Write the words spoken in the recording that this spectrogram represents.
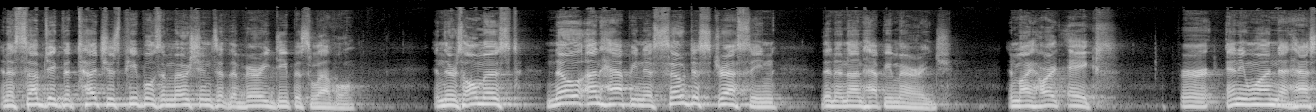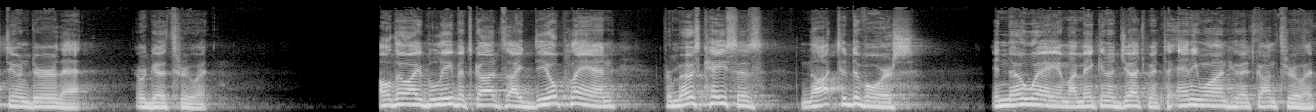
and a subject that touches people's emotions at the very deepest level. And there's almost no unhappiness so distressing than an unhappy marriage. And my heart aches for anyone that has to endure that or go through it. Although I believe it's God's ideal plan for most cases not to divorce, in no way am I making a judgment to anyone who has gone through it,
